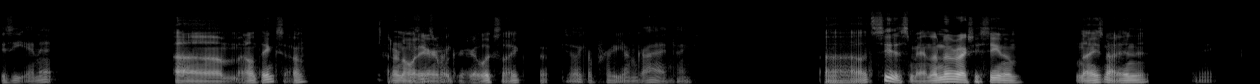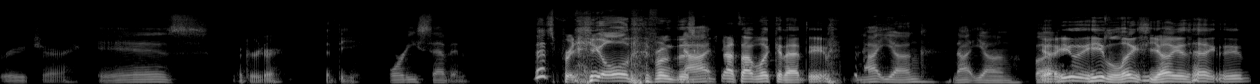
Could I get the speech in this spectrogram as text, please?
Is he in it? um, I don't think so. I don't know what Aaron like- McGruder looks like, but He's like a pretty young guy, I think. Uh, let's see this man. I've never actually seen him. No, he's not in it. McGruder is McGruder, the D. 47. That's pretty old from the Not- screenshots I'm looking at, dude. Not young, not young, but yeah, he he looks young as heck, dude.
